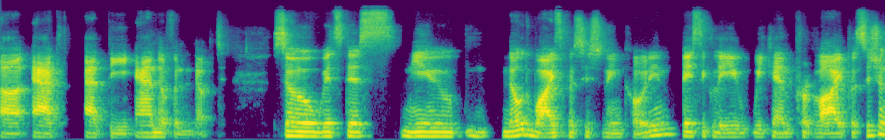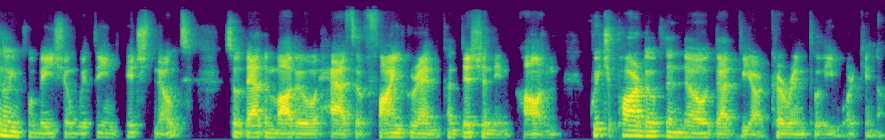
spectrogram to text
uh, act at the end of a note. So with this new note-wise positioning encoding, basically we can provide positional information within each note so that the model has a fine-grained conditioning on which part of the note that we are currently working on.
